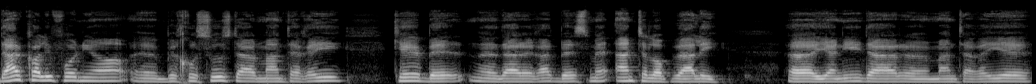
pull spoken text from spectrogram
در کالیفرنیا به خصوص در منطقه که به در حقیقت به اسم انتلوپ ولی یعنی در منطقه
